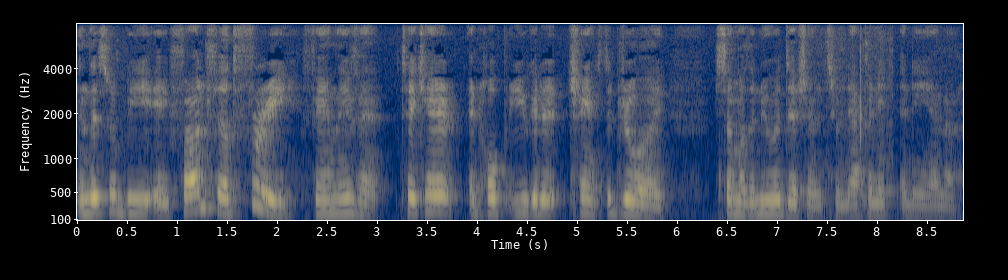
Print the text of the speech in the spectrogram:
And this will be a fun-filled, free family event. Take care and hope you get a chance to enjoy some of the new additions to Nappanee, Indiana.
